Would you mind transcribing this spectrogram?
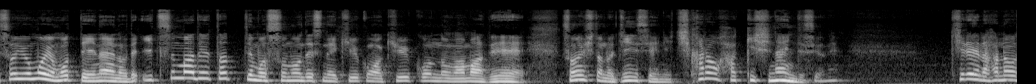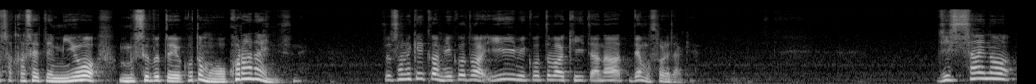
そういう思いを持っていないので、いつまで経ってもそのですね、球根は球根のままで、その人の人生に力を発揮しないんですよね。綺麗な花を咲かせて実を結ぶということも起こらないんですね。その結果、御言葉、いい御言葉聞いたな、でもそれだけ。実際の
